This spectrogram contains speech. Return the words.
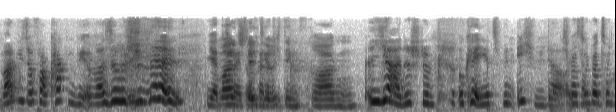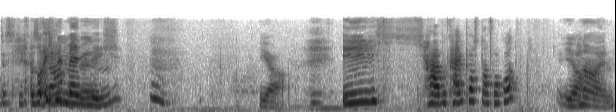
Mann, wieso verkacken wir immer so schnell? Ja, jetzt stellt die richtigen Fragen. Ja, das stimmt. Okay, jetzt bin ich wieder. Ich war so überzeugt, dass ich Also ich bin männlich. Ja. Ich habe keinen Posten auf Hogwarts. Ja. Nein.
